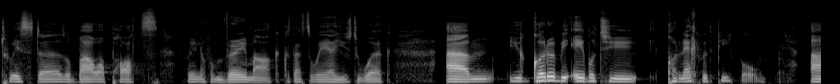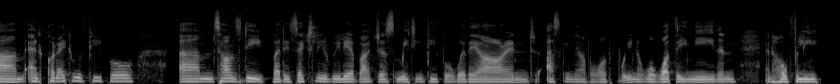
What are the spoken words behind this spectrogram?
twisters or Bauer pots, you know, from Verimark, because that's the way I used to work. Um, you've got to be able to connect with people. Um, and connecting with people um, sounds deep, but it's actually really about just meeting people where they are and asking them about you know what they need and and hopefully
